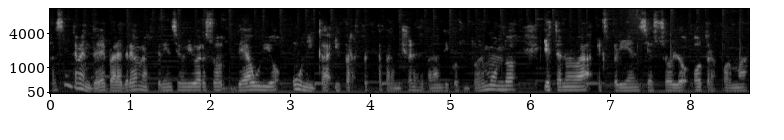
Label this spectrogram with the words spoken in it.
recientemente eh, para crear una experiencia universo de audio única y perfecta para millones de fanáticos en todo el mundo. Y esta nueva experiencia es solo otra forma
